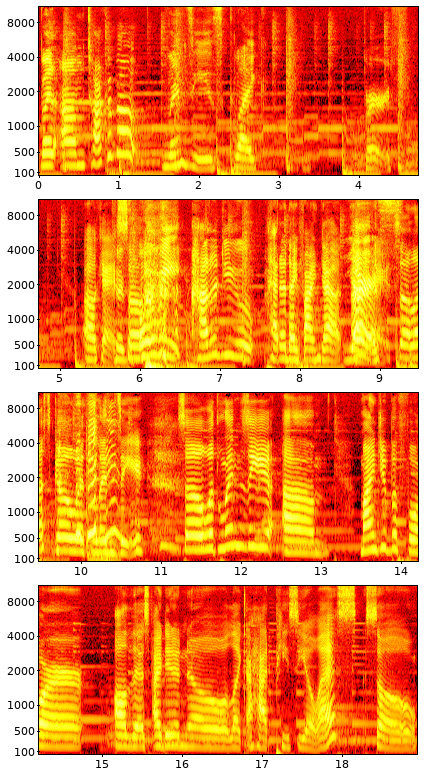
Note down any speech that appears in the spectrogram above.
But um, talk about Lindsay's like birth. Okay, so or wait, how did you? how did I find out? Yes. All right, so let's go with Lindsay. So with Lindsay, um, mind you, before all this, I didn't know like I had PCOS. So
